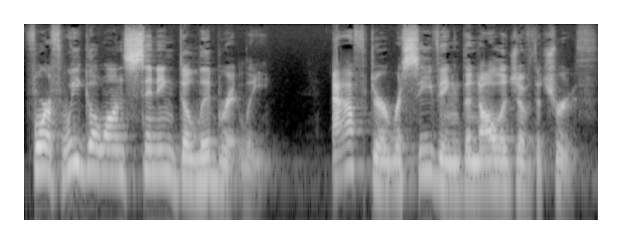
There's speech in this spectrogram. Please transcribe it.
For if we go on sinning deliberately after receiving the knowledge of the truth,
